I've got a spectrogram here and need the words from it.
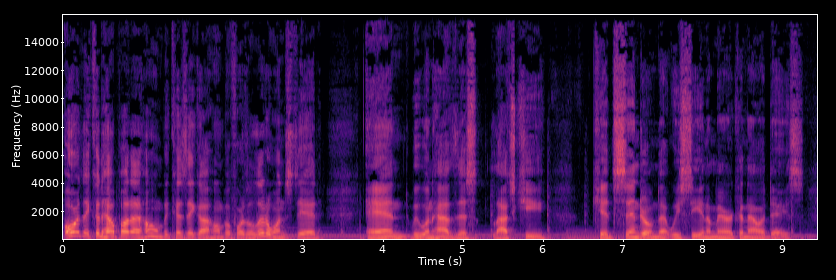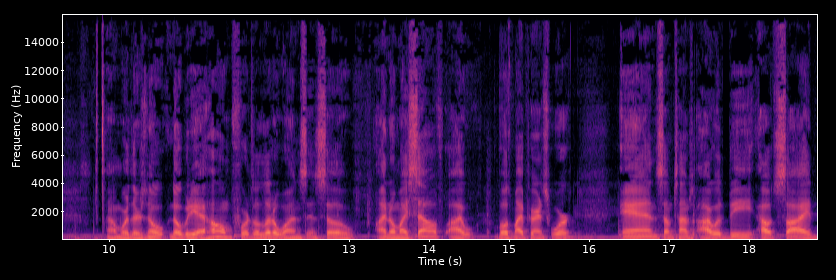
Or they could help out at home because they got home before the little ones did, and we wouldn't have this latchkey kid syndrome that we see in America nowadays, um, where there's no nobody at home for the little ones. And so I know myself, I both my parents worked, and sometimes I would be outside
